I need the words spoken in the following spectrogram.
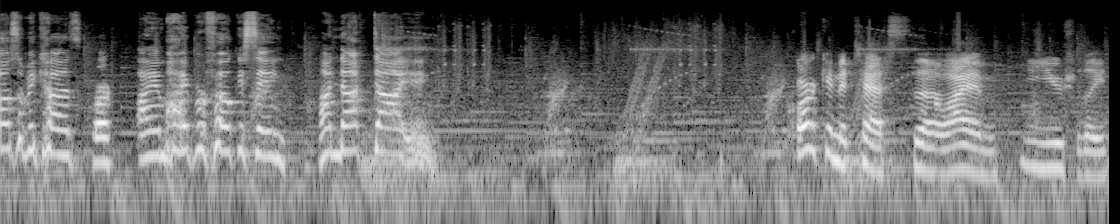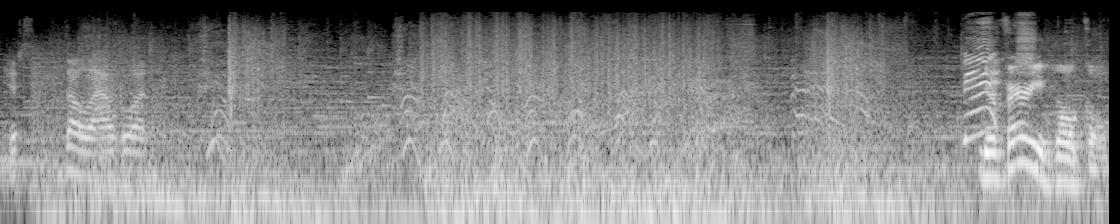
Also because I am hyper focusing on not dying. Or can attest, though I am usually just the loud one. You're very vocal.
